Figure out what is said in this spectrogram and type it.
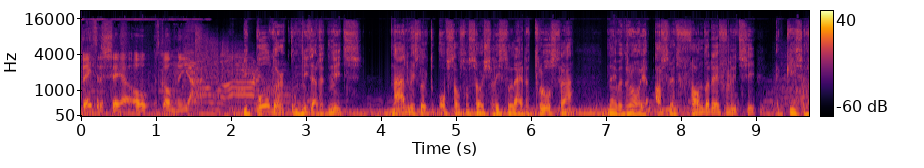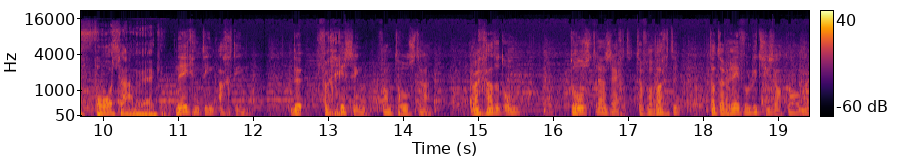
betere CAO het komende jaar. Die polder komt niet uit het niets. Na de mislukte opstand van socialistenleider Troelstra nemen de rooien afscheid van de revolutie en kiezen voor samenwerking. 1918. De vergissing van Troelstra. Waar gaat het om? Troelstra zegt te verwachten dat er revolutie zal komen.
